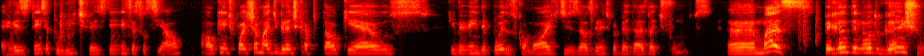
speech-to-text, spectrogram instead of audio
É resistência política, resistência social, ao que a gente pode chamar de grande capital, que é os que vem depois dos commodities, as grandes propriedades latifúndios. Uh, mas, pegando também outro gancho,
